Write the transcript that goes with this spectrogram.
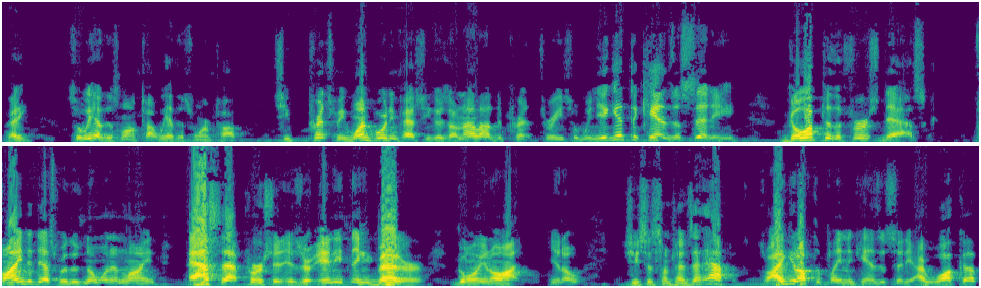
Ready? So we have this long talk. We have this warm talk she prints me one boarding pass. She goes, I'm not allowed to print three. So when you get to Kansas City, go up to the first desk, find a desk where there's no one in line, ask that person, is there anything better going on? You know? She says, sometimes that happens. So I get off the plane in Kansas City. I walk up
